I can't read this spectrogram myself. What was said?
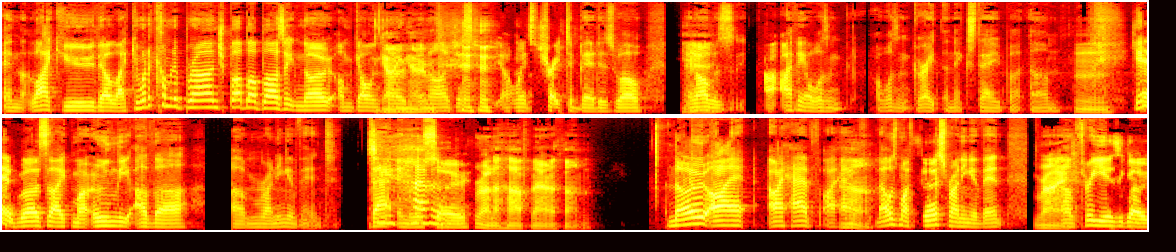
And like you, they were like, "You want to come to brunch?" Blah blah blah. I was like, "No, I'm going, Going home. And. I just, I went straight to bed as well. And I was, I, think I wasn't, I wasn't great the next day. But um, Mm. yeah, it was like my only other um running event. So That and also run a half marathon, no, I I have I have. Ah. That was my first running event. right? Um, three years ago,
